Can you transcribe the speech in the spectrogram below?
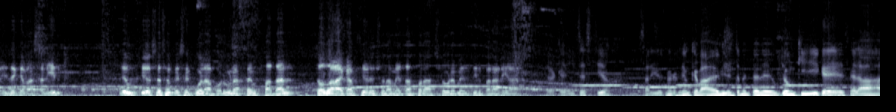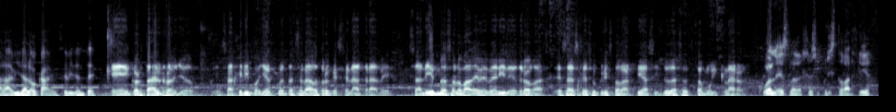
¿Sabéis de qué va a salir? De un tío seso que se cuela por una gen fatal. Toda la canción es una metáfora sobre mentir para ligar. ¿Pero qué dices, tío? Salir es una canción que va evidentemente de un yonki que se da la vida loca, es evidente. Eh, corta el rollo. Esa gilipollez cuéntasela a otro que se la trabe. Salir no solo va de beber y de drogas. Esa es Jesucristo García, sin duda eso está muy claro. ¿Cuál es la de Jesucristo García?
